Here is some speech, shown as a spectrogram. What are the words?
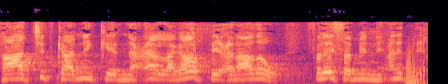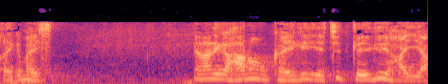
taa jidkaa ninkii nacee lagala fiicnaadow falaysa minii ani dariiqaygama haysid in aniga hanuunkaygii iyo jidkaygii haya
